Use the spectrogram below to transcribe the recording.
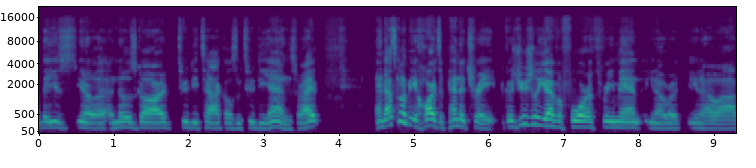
they use you know a, a nose guard, two D tackles, and two D ends, right? And that's going to be hard to penetrate because usually you have a four or three man, you know, you know, uh,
